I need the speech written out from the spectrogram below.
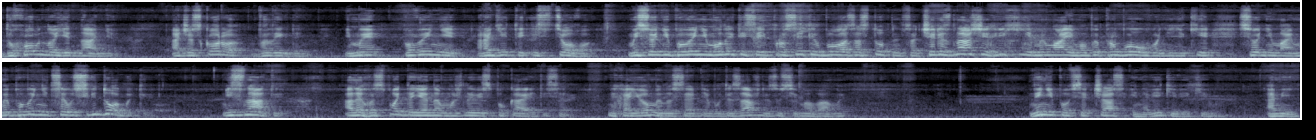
духовного єднання. Адже скоро Великдень, і ми повинні радіти із цього. Ми сьогодні повинні молитися і просити в Бога заступництва. Через наші гріхи ми маємо випробовування, які сьогодні маємо. Ми повинні це усвідомити і знати. Але Господь дає нам можливість покаятися. Нехай його милосердя буде завжди з усіма вами. Нині повсякчас і на віки віків. Амінь.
